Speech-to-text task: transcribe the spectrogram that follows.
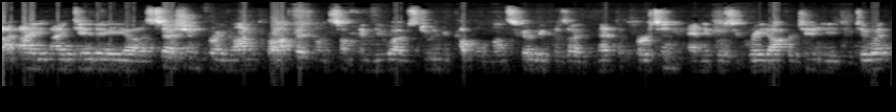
I, I, did a uh, session for a nonprofit on something new I was doing a couple months ago because I met the person and it was a great opportunity to do it.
